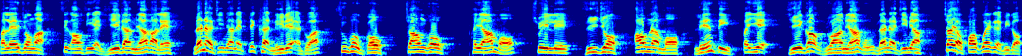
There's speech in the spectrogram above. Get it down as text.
ပလဲကျွန်းကစစ်ကောင်စီရဲ့ရေတံများကလည်းလက်နက်ကြီးများနဲ့ပစ်ခတ်နေတဲ့အတွက်စူပုတ်ကုန်းကြောင်းကုန်းဖျားမော်ရွှေလီဇီကျွန်းအောက်နတ်မော်လင်းတီပရက်ရေကောက်ရွာများကိုလက်နက်ကြီးများကြောက်ရောက်ပောက်ကွဲခဲ့ပြီးတော့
